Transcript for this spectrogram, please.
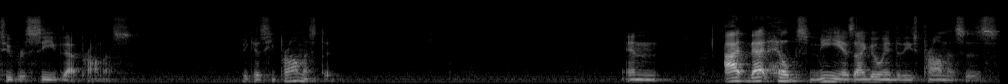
to receive that promise because he promised it. And I, that helps me as I go into these promises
